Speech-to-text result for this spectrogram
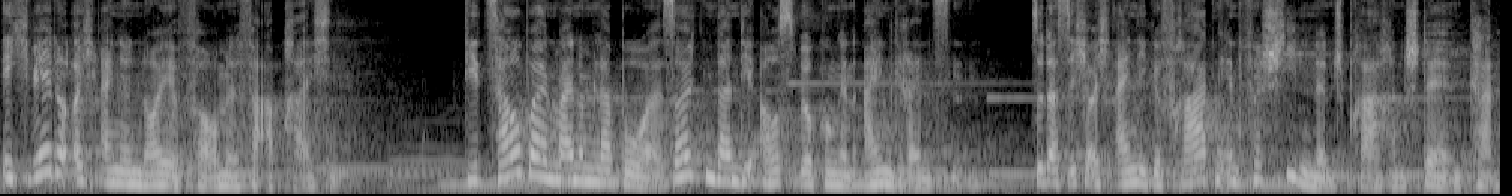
Ich werde euch eine neue Formel verabreichen. Die Zauber in meinem Labor sollten dann die Auswirkungen eingrenzen, sodass ich euch einige Fragen in verschiedenen Sprachen stellen kann.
